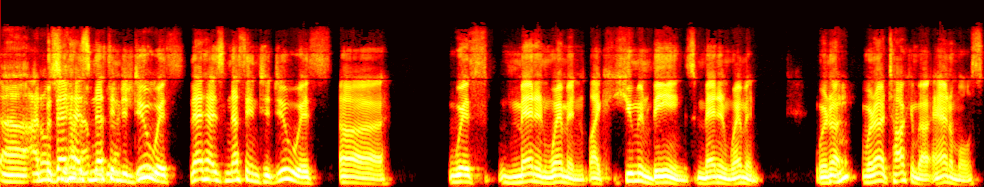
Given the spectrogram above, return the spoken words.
uh, I don't. but that has would nothing to do with that has nothing to do with uh with men and women like human beings men and women we're not we're not talking about animals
